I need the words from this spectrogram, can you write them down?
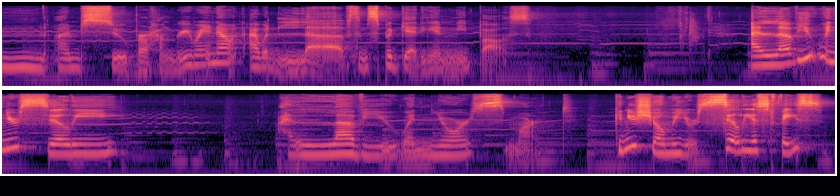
Mm, I'm super hungry right now. I would love some spaghetti and meatballs. I love you when you're silly. I love you when you're smart. Can you show me your silliest face?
